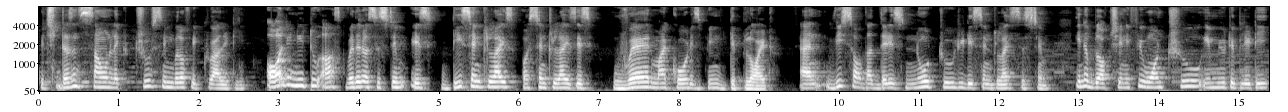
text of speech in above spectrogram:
which doesn't sound like a true symbol of equality. All you need to ask whether a system is decentralized or centralized is where my code is being deployed. And we saw that there is no truly decentralized system. In a blockchain, if you want true immutability,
